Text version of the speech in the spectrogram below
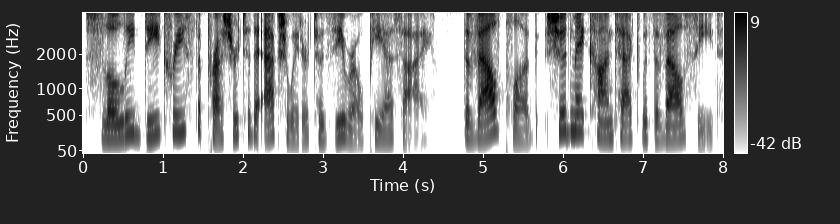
Slowly decrease the pressure to the actuator to 0 psi. The valve plug should make contact with the valve seat,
